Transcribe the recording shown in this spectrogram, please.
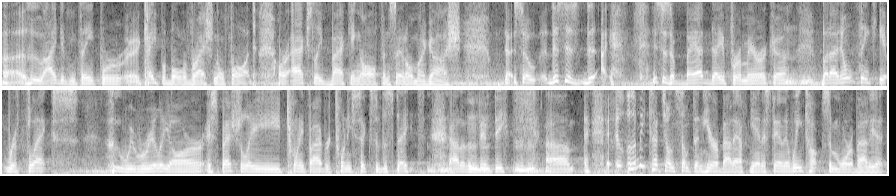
Uh, who I didn't think were uh, capable of rational thought are actually backing off and saying, "Oh my gosh!" Uh, So this is this is a bad day for America, but I don't think it reflects who we really are, especially 25 or 26 of the states mm-hmm. out of the mm-hmm. 50. Mm-hmm. Um, let me touch on something here about Afghanistan, and we can talk some more about it.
